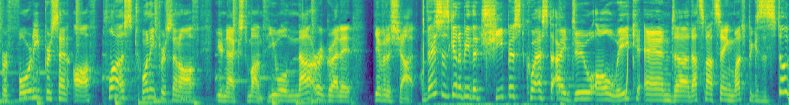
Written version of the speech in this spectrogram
for 40% off plus 20% off your next month. You will not regret it give it a shot. This is to be the cheapest quest I do all week, and uh, that's not saying much because it's still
